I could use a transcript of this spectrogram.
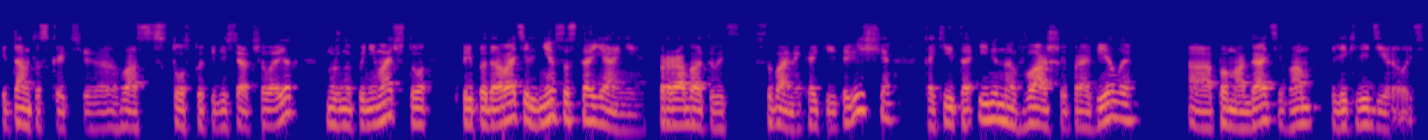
и там, так сказать, э, вас 100-150 человек, нужно понимать, что преподаватель не в состоянии прорабатывать с вами какие-то вещи, какие-то именно ваши пробелы, помогать вам ликвидировать.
